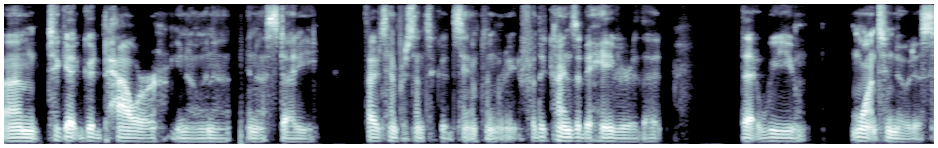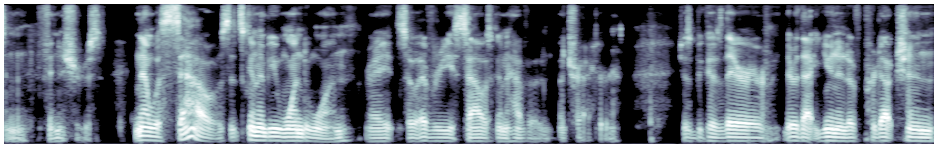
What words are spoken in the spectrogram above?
um, to get good power. You know, in a in a study, five ten percent is a good sampling rate for the kinds of behavior that that we want to notice in finishers. Now with sows, it's going to be one to one, right? So every sow is going to have a, a tracker, just because they're they're that unit of production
